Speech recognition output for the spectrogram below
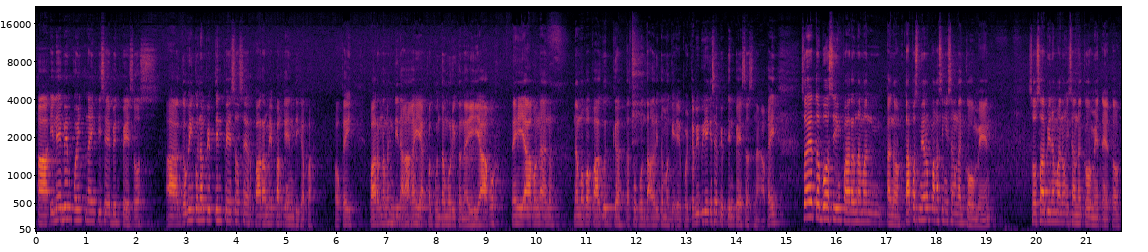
Ah, 11.97 pesos. Ah, gawin ko ng 15 pesos, sir, para may pang-candy ka pa. Okay? Para naman hindi nakakahiya. Pagpunta mo rito, nahihiya ako. Nahihiya ako na ano, na mapapagod ka, tapos pupunta ka rito mag-e-effort. Kabibigay ka sa 15 pesos na, okay? So, eto, bossing, para naman, ano, tapos meron pa kasing isang nag-comment. So, sabi naman ng isang nag-comment, eto,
